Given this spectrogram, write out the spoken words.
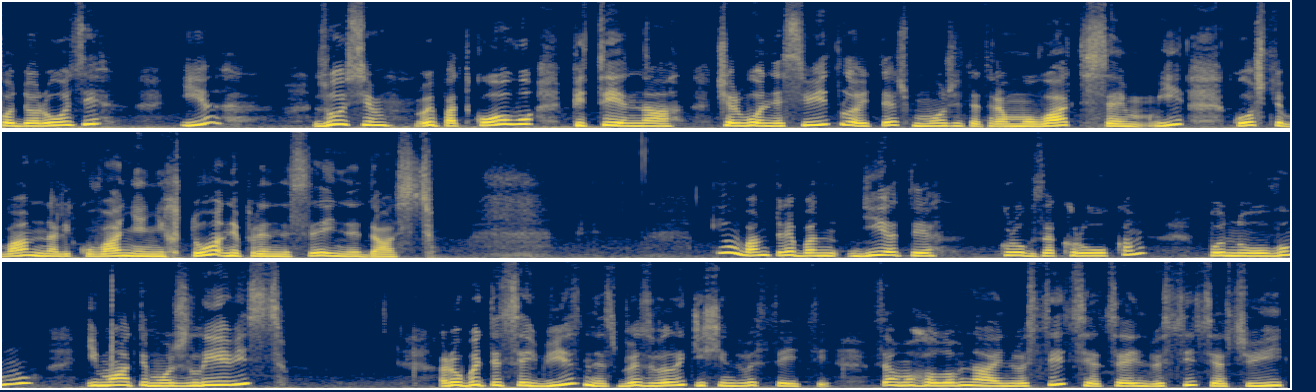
по дорозі і зовсім випадково піти на червоне світло і теж можете травмуватися, і кошти вам на лікування ніхто не принесе і не дасть. І вам треба діяти крок за кроком по-новому і мати можливість робити цей бізнес без великих інвестицій. Саме головна інвестиція це інвестиція в свій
